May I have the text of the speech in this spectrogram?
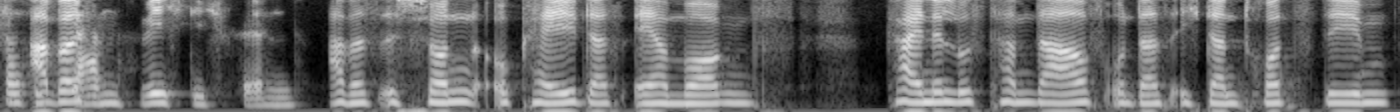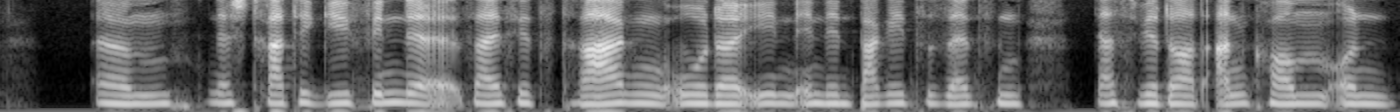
was aber ich ganz wichtig finde. Aber es ist schon okay, dass er morgens keine Lust haben darf und dass ich dann trotzdem ähm, eine Strategie finde, sei es jetzt tragen oder ihn in den Buggy zu setzen, dass wir dort ankommen und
